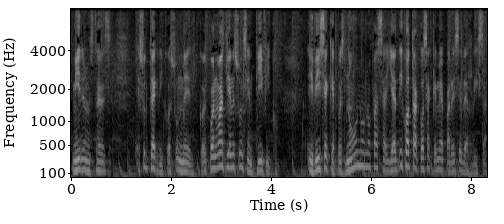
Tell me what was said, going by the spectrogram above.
Miren ustedes, es un técnico, es un médico, bueno, más bien es un científico. Y dice que pues no, no, no pasa ya. Dijo otra cosa que me parece de risa.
